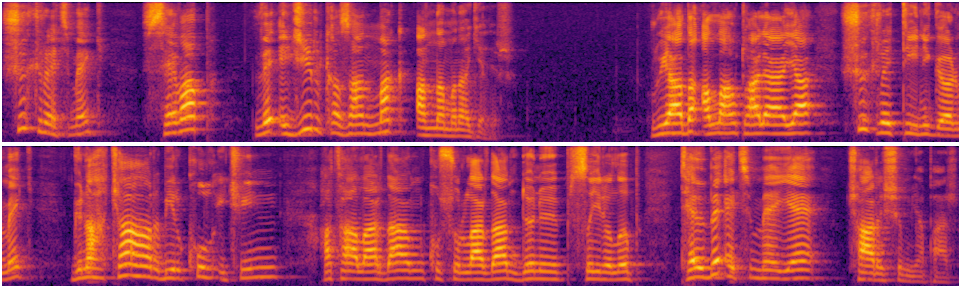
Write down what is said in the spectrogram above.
Şükretmek sevap ve ecir kazanmak anlamına gelir. Rüyada Allahu Teala'ya şükrettiğini görmek günahkar bir kul için hatalardan, kusurlardan dönüp sıyrılıp tevbe etmeye çağrışım yapar.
